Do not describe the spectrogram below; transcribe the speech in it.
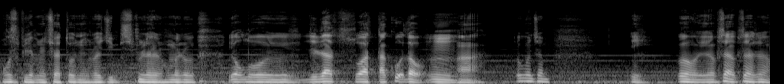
Auzubillahiminasyaitonirrajim Bismillahirrahmanirrahim Ya Allah Dia dah suar takut tau Hmm. ha. Tu macam Eh Kau ya besar besar, besar.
